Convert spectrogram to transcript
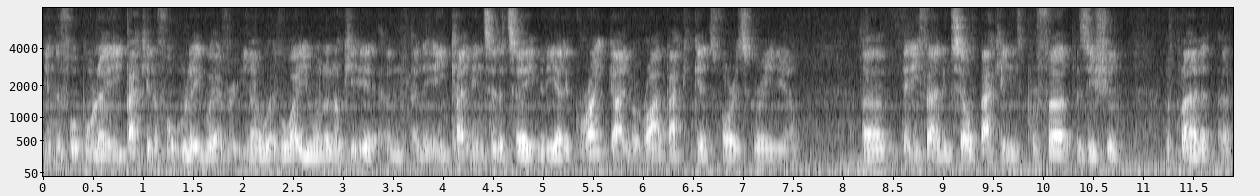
in the football league, back in the football league, whatever you know, whatever way you want to look at it. And, and he came into the team and he had a great game at right back against Forest Green. Um, then he found himself back in his preferred position of playing at, at,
